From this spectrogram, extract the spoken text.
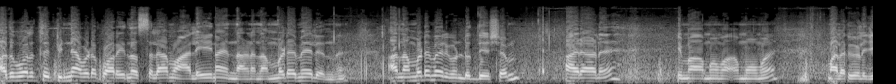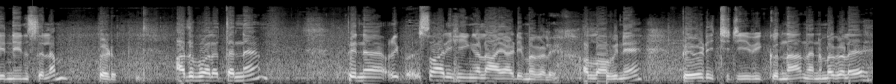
അതുപോലെ പിന്നെ അവിടെ പറയുന്ന അസ്സലാമു അലൈന എന്നാണ് നമ്മുടെ മേലെന്ന്. ആ നമ്മുടെ മേൽ കൊണ്ട് ഉദ്ദേശം ആരാണ്? ഇമാമു അമൂമ് മലക്കുകൾ ജിന്നീൻസലം പെടും. അതുപോലെ തന്നെ പിന്നെ സ്വാലിഹീങ്ങളായ അടിമകൾ അള്ളാഹുവിനെ പേടിച്ച് ജീവിക്കുന്ന നന്മകളെ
